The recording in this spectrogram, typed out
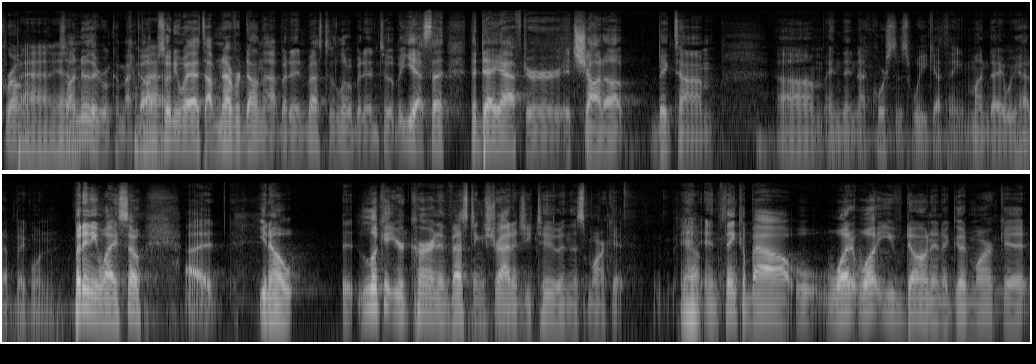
Corona. Bad, yeah. So I knew they were going to come back Come up. back. So anyway, that's, I've never done that, but I invested a little bit into it. But yes, the the day after it shot up big time. Um, and then, of course, this week, I think Monday, we had a big one. But anyway, so, uh, you know, look at your current investing strategy too in this market and, Yep. and think about what, what you've done in a good market,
